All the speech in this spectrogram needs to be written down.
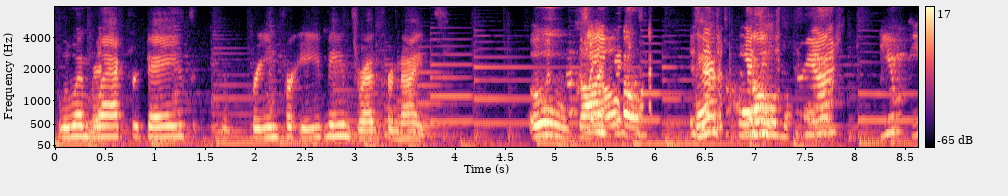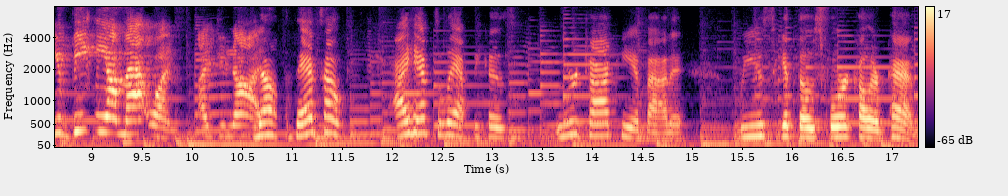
Blue and black for days, green for evenings, red for nights. Oh God, no. Is that the triage? you you beat me on that one. I do not. No, that's how I have to laugh because we were talking about it. We used to get those four color pens.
